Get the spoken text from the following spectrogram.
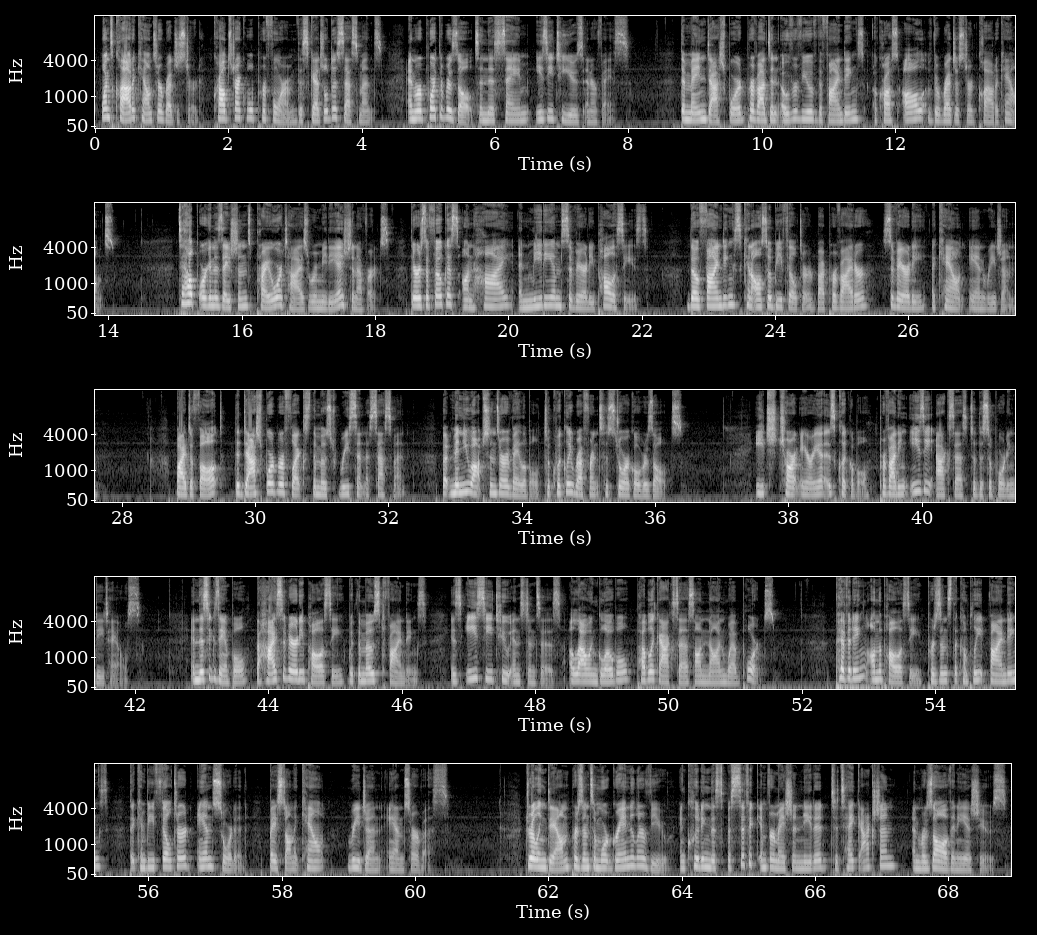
Once cloud accounts are registered, CrowdStrike will perform the scheduled assessments and report the results in this same easy to use interface. The main dashboard provides an overview of the findings across all of the registered cloud accounts. To help organizations prioritize remediation efforts, there is a focus on high and medium severity policies, though findings can also be filtered by provider, severity, account, and region. By default, the dashboard reflects the most recent assessment, but menu options are available to quickly reference historical results. Each chart area is clickable, providing easy access to the supporting details. In this example, the high severity policy with the most findings is EC2 instances, allowing global public access on non-web ports. Pivoting on the policy presents the complete findings that can be filtered and sorted based on account, region, and service. Drilling down presents a more granular view, including the specific information needed to take action and resolve any issues.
